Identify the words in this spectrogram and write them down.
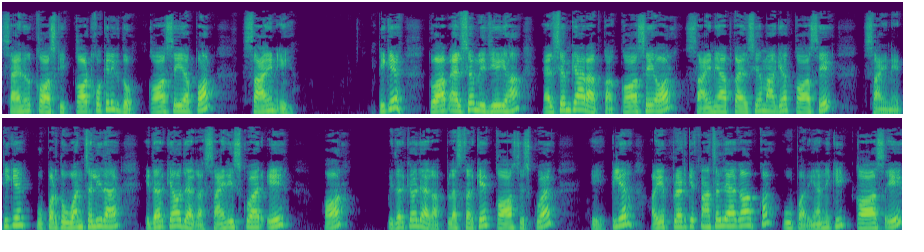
साइन और कॉस की। कॉट को क्या लिख दो? Cos A upon sine A ठीक है? तो आप एल्शियम लीजिए यहाँ। एल्शियम क्या है? आपका कॉस ए और साइन ए। आपका एल्शियम आ गया कॉस ए, साइन ए। ठीक है? ऊपर तो वन चल ही रहा है। इधर क्या हो जाएगा? साइन स्क्वायर ए और इधर क्या हो जाएगा? प्लस करके कॉस स्क्वायर ए। क्लियर? और ये प्लट के कहा चल जाएगा आपका? ऊपर। यानी कि कॉस ए,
